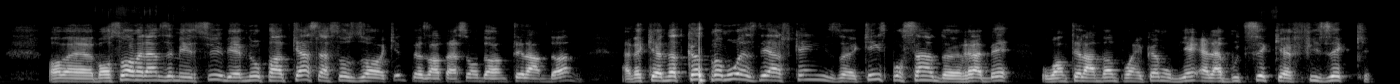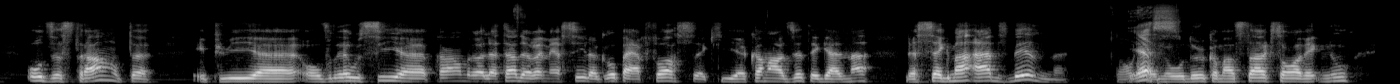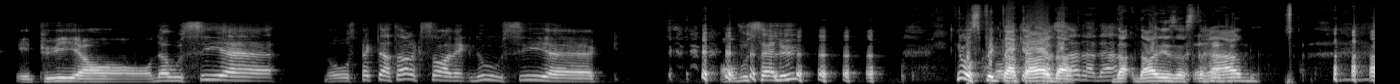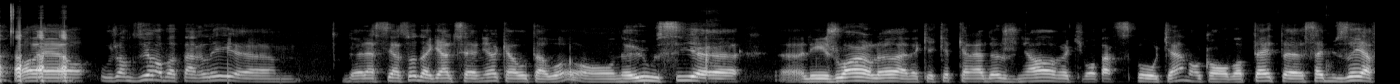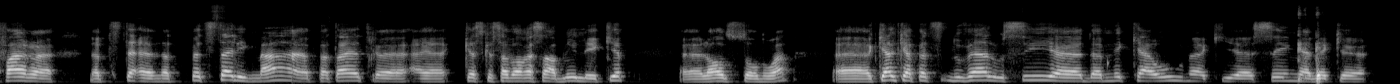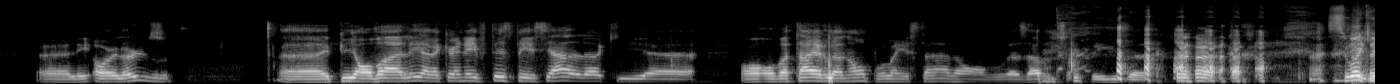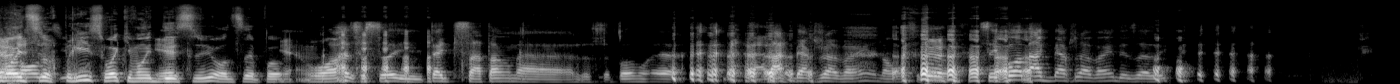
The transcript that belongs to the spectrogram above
Bon, ben, bonsoir, mesdames et messieurs, et bienvenue au podcast La Sauce du Hockey, une présentation Lambdon. Avec euh, notre code promo SDH15, euh, 15% de rabais au hunterlandon.com ou bien à la boutique physique au 1030. Et puis, euh, on voudrait aussi euh, prendre le temps de remercier le groupe Air Force qui commandite également le segment Absbin. Donc, Yes. euh, nos deux commanditaires qui sont avec nous. Et puis, on, a aussi euh, nos spectateurs qui sont avec nous aussi. euh, on vous salue. Nos spectateurs dans, les estrades. Bon, ben, Aujourd'hui, on va parler euh, de la signature de Galchenyuk à Ottawa. On a eu aussi euh, les joueurs là, avec l'équipe Canada Junior euh, qui vont participer au camp. Donc, on va peut-être euh, s'amuser à faire notre, petit, alignement, peut-être qu'est-ce que ça va ressembler l'équipe lors du tournoi. Quelques petites nouvelles aussi. Dominique Cahoun qui signe avec les Oilers. Et puis, on va aller avec un invité spécial qui. On, on va taire le nom pour l'instant. On vous réserve une surprise. euh. Soit qu'ils vont être surpris, soit qu'ils vont être Yeah. déçus, on ne sait pas. ouais, c'est ça. Peut-être qu'ils s'attendent à. Je sais pas, moi. euh, à Marc Bergevin. Non, c'est pas, c'est pas Marc Bergevin, désolé.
